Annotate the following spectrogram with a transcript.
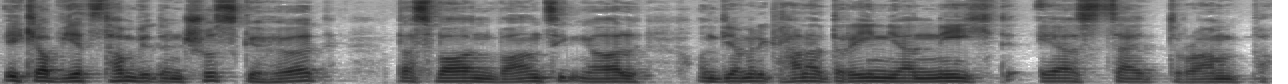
ich glaube, jetzt haben wir den Schuss gehört. Das war ein Warnsignal und die Amerikaner drehen ja nicht erst seit Trump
